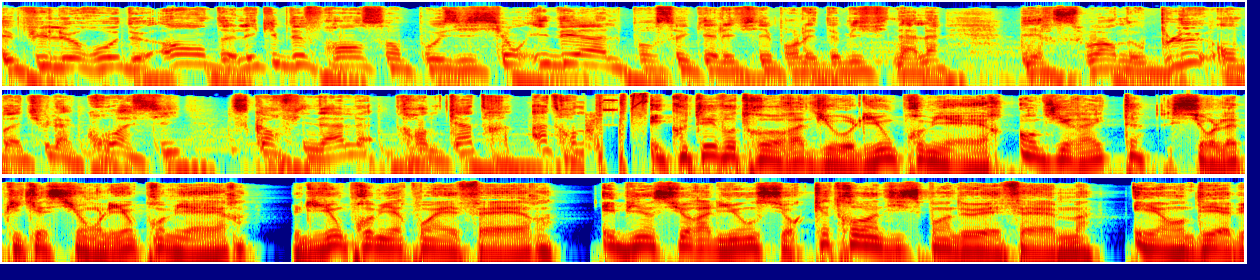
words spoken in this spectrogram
Et puis l'Euro de hand, l'équipe de France en position idéale pour se qualifier pour les demi-finales. Hier soir, nos Bleus ont battu la Croatie. Score final 34 à 30. Écoutez votre radio Lyon Première en direct sur l'application Lyon Première, lyonpremière.fr et bien sûr à Lyon sur 90.2 FM et en DAB+.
